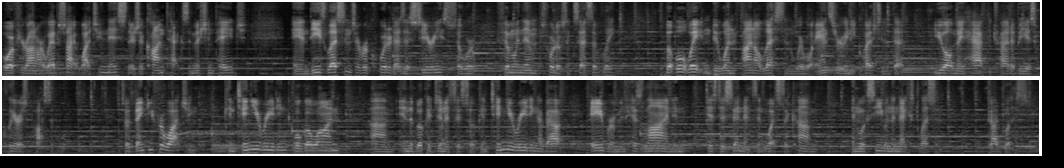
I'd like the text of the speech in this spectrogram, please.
Or if you're on our website watching this, there's a contact submission page. And these lessons are recorded as a series, so we're filming them sort of successively. But we'll wait and do one final lesson where we'll answer any questions that you all may have to try to be as clear as possible. So thank you for watching. Continue reading. We'll go on um, in the book of Genesis. So continue reading about Abram and his line and his descendants and what's to come. And we'll see you in the next lesson. God bless.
